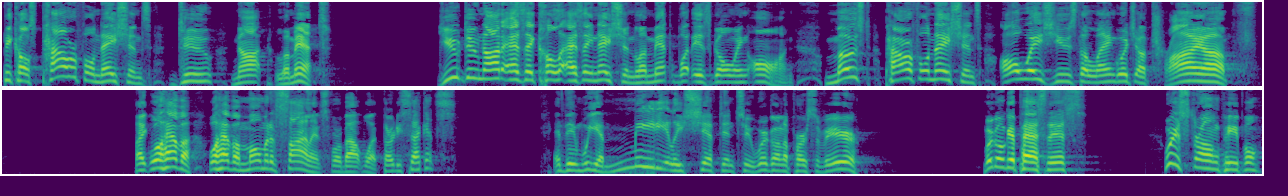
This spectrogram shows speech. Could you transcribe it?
because powerful nations do not lament. You do not, as a, as a nation, lament what is going on. Most powerful nations always use the language of triumph. Like we'll have a, we'll have a moment of silence for about what, 30 seconds? And then we immediately shift into we're going to persevere. We're going to get past this. We're strong people.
